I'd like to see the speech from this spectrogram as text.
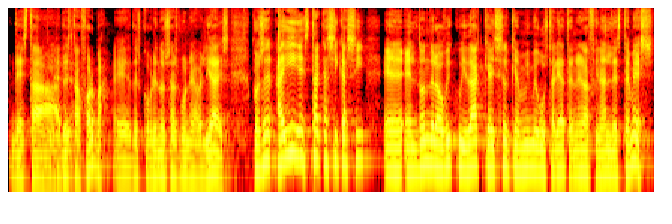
de esta, de esta forma, eh, descubriendo esas vulnerabilidades. Pues eh, ahí está casi casi el, don de la ubicuidad, que es el que a mí me gustaría tener al final de este mes.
